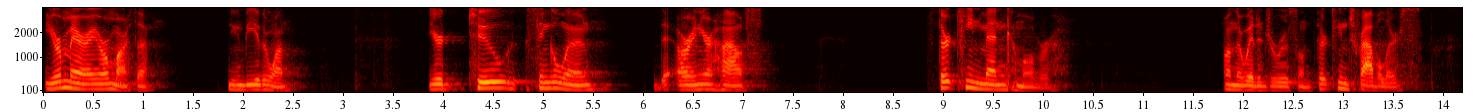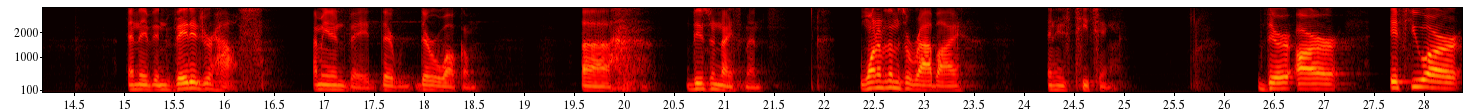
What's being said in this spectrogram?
you're Mary or Martha. You can be either one. You're two single women that are in your house. 13 men come over on their way to Jerusalem, 13 travelers, and they've invaded your house. I mean, invade. They're, they're welcome. Uh, these are nice men. One of them is a rabbi, and he's teaching. There are, if you are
